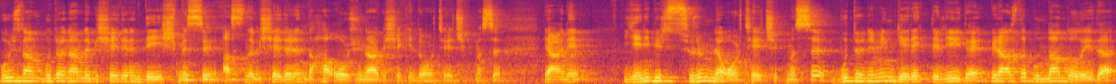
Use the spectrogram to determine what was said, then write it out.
Bu yüzden bu dönemde bir şeylerin değişmesi, aslında bir şeylerin daha orijinal bir şekilde ortaya çıkması. Yani yeni bir sürümle ortaya çıkması bu dönemin gerekliliği de biraz da bundan dolayı da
